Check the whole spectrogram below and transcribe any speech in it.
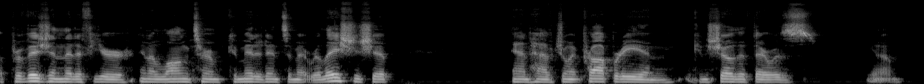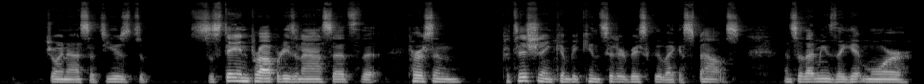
a provision that if you're in a long term committed intimate relationship and have joint property and can show that there was, you know, joint assets used to sustain properties and assets, that person petitioning can be considered basically like a spouse. And so that means they get more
